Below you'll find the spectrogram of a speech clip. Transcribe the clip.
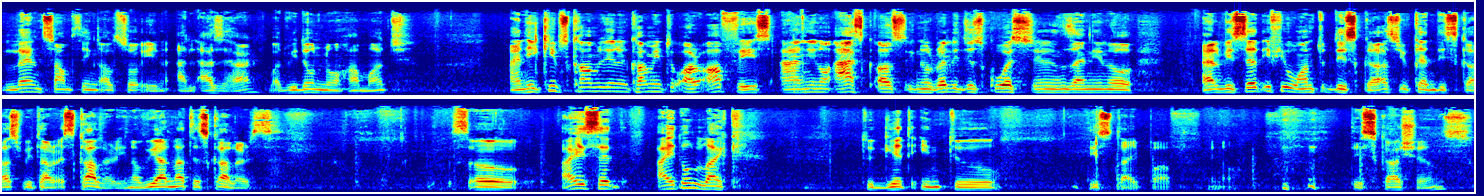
learned something also in Al Azhar, but we don't know how much. And he keeps coming and coming to our office and you know ask us you know religious questions and you know and we said if you want to discuss you can discuss with our scholar you know we are not scholars so I said I don't like to get into this type of you know discussions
